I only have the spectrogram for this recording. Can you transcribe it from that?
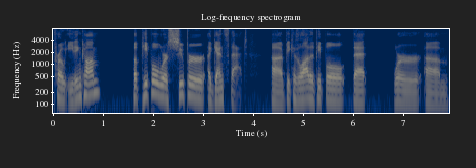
pro Edencom, but people were super against that uh, because a lot of the people that were, um,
